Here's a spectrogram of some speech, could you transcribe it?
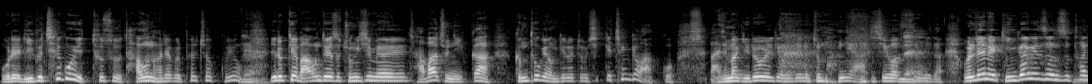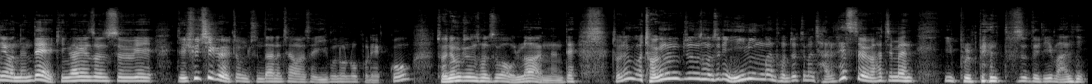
올해 리그 최고의 투수 다운 활약을 펼쳤고요. 네. 이렇게 마운드에서 중심을 잡아주니까 금토 경기를 좀 쉽게 챙겨왔고 마지막 일요일 경기는 좀 많이 아쉬웠습니다. 원래는 김광현 선수 턴이었는데 김광현 선수의 휴식을 좀 준다는 차원에서 2군으로 보냈고 전영준 선수가 올라왔는데 저는 뭐 전영준 선수는 이닝만 던졌지만 잘했어요. 하지만 이 불펜 투수들이 많이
